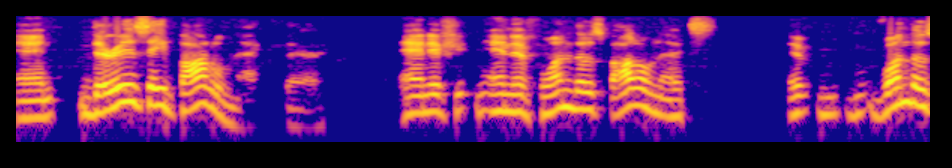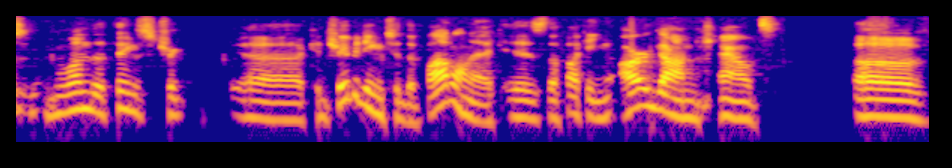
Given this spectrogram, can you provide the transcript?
And there is a bottleneck there and if you, and if one of those bottlenecks if one of those one of the things tr- uh, contributing to the bottleneck is the fucking argon count of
